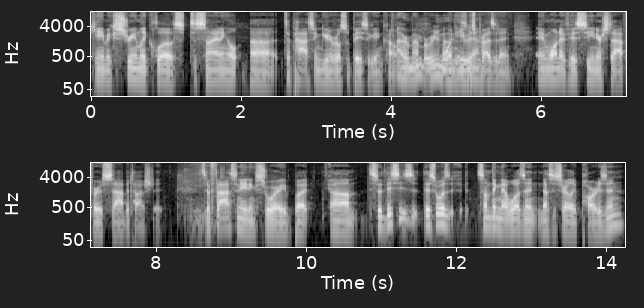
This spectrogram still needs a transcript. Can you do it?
came extremely close to signing uh, to passing universal basic income. I remember reading about when this, he was yeah. president, and one of his senior staffers sabotaged it. It's a fascinating story, but um, so this is this was something that wasn't necessarily partisan.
